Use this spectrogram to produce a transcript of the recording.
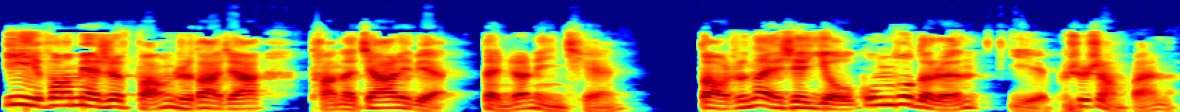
一方面是防止大家躺在家里边等着领钱，导致那些有工作的人也不去上班了。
